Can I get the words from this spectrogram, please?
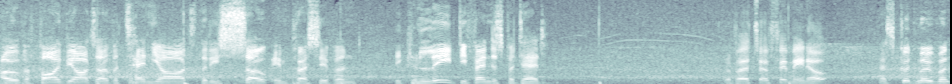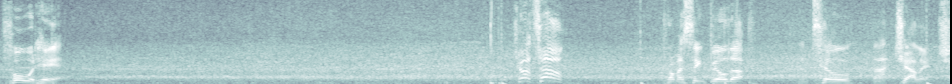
over five yards, over 10 yards that is so impressive and he can leave defenders for dead. Roberto Firmino. That's good movement forward here. Shot on! Promising build-up until that challenge.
